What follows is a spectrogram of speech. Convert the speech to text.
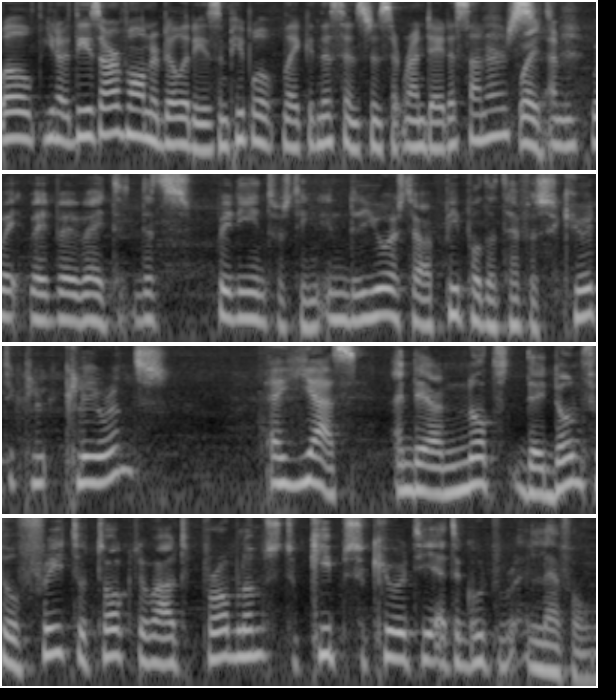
Well, you know, these are vulnerabilities, and people like in this instance that run data centers. Wait, I mean, wait, wait, wait, wait. That's pretty interesting. In the US, there are people that have a security cl- clearance, uh, yes, and they are not. They don't feel free to talk about problems to keep security at a good r- level.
